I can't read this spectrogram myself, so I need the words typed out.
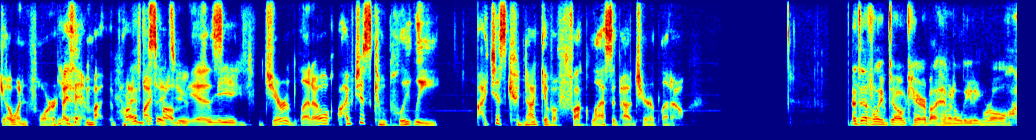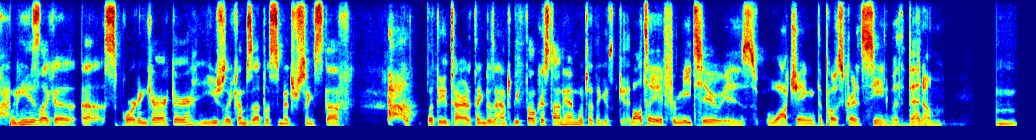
going for. I Yeah. think my, part of my problem too, is for me, Jared Leto. I've just completely, I just could not give a fuck less about Jared Leto. I definitely don't care about him in a leading role. When he's like a, a supporting character, he usually comes up with some interesting stuff. But, but the entire thing doesn't have to be focused on him, which I think is good. well, I'll tell you, for me too, is watching the post credit scene with Venom, Mm.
